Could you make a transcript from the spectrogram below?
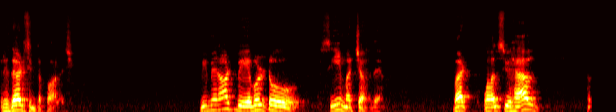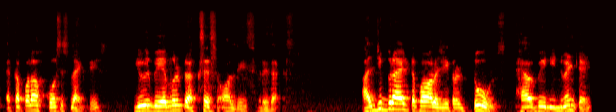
results in topology. We may not be able to see much of them, but once you have a couple of courses like this, you will be able to access all these results. Algebraic topological tools have been invented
